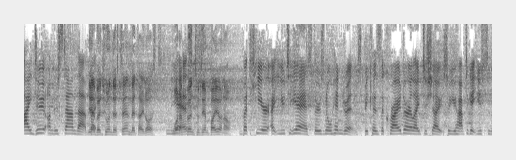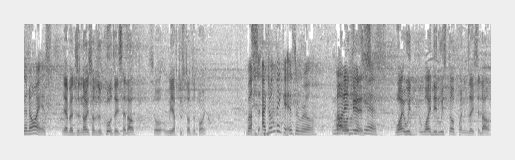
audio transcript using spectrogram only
I do understand that, Yeah, but, but you understand that I lost. What happened to the umpire now? but here at UTS, there's no hindrance because the crowd are allowed to shout, so you have to get used to the noise. Yeah, but the noise of the court, they said out. So we have to stop the point. Well, I don't think it is a rule. Not Ah, in okay. UTS. Why, we, why did we stop when they said out?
